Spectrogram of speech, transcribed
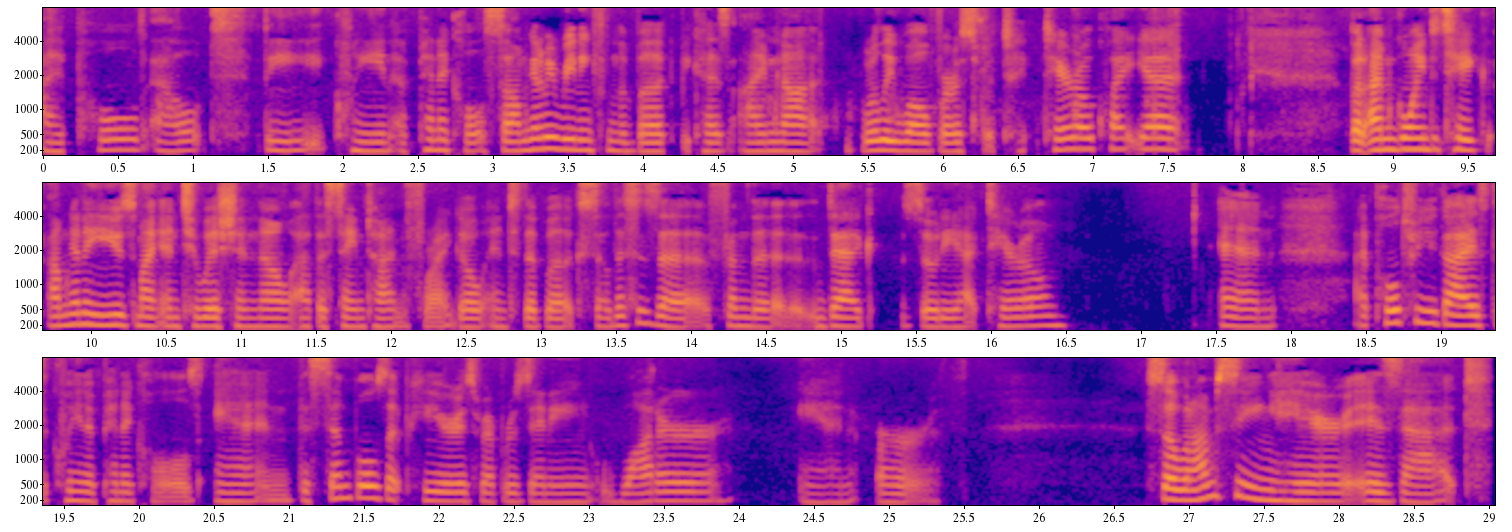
I pulled out the Queen of Pentacles. So I'm going to be reading from the book because I'm not really well versed with tarot quite yet. But I'm going to take I'm going to use my intuition though at the same time before I go into the book. So this is a from the deck Zodiac Tarot. And I pulled for you guys the Queen of Pentacles, and the symbols up here is representing water and earth. So, what I'm seeing here is that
